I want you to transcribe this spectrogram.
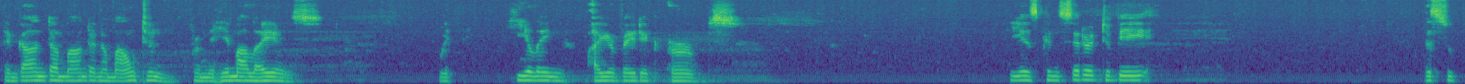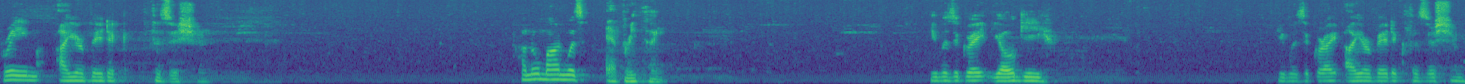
the Gandhamadana mountain from the Himalayas with healing Ayurvedic herbs. He is considered to be the supreme Ayurvedic physician. Hanuman was everything. He was a great yogi. He was a great Ayurvedic physician.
